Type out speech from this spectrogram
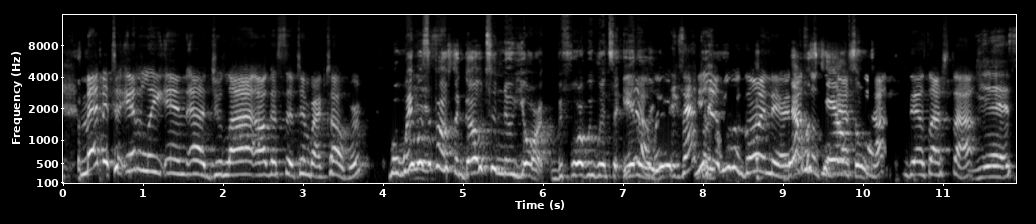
maybe to Italy in uh, July, August, September, October. Well, we Yes. were supposed to go to New York before we went to Yeah, Italy. we, Exactly. Yeah, we were going there. That was canceled. That's our stop. yes.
